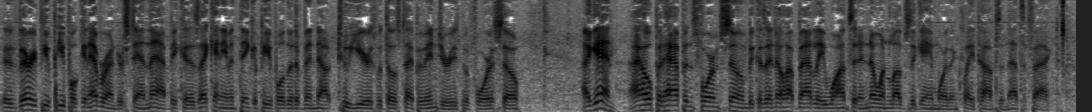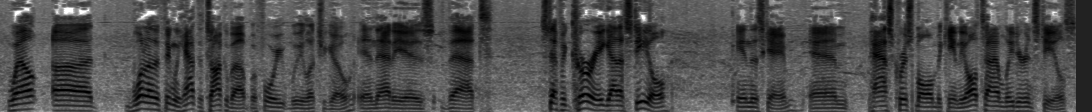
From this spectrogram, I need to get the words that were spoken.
Very few people can ever understand that because I can't even think of people that have been out two years with those type of injuries before. So again, I hope it happens for him soon because I know how badly he wants it, and no one loves the game more than Klay Thompson. That's a fact. Well, uh, one other thing we have to talk about before we, we let you go, and that is that Stephen Curry got a steal in this game and passed Chris Mullin, became the all-time leader in steals.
